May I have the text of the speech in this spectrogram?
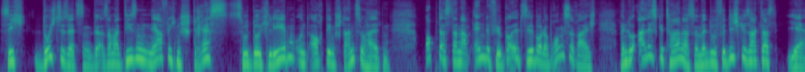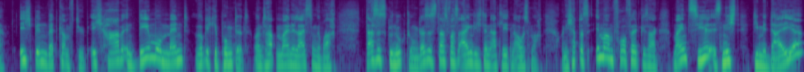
sich durchzusetzen, sag mal, diesen nervlichen Stress zu durchleben und auch dem Stand zu halten. Ob das dann am Ende für Gold, Silber oder Bronze reicht, wenn du alles getan hast und wenn du für dich gesagt hast, yeah, ich bin Wettkampftyp. Ich habe in dem Moment wirklich gepunktet und habe meine Leistung gebracht. Das ist Genugtuung. Das ist das, was eigentlich den Athleten ausmacht. Und ich habe das immer im Vorfeld gesagt. Mein Ziel ist nicht die Medaille,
